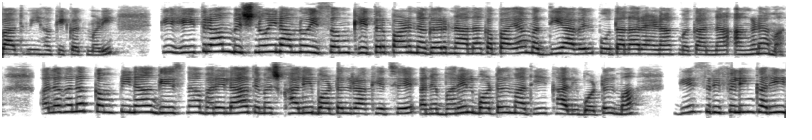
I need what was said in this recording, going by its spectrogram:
બાતમી હકીકત મળી. કે હેતરામ બિશ્નોઈ નામનો ઈસમ ખેતરપાડ નગર નાના કપાયા મધ્યે આવેલ પોતાના રહેણાંક મકાનના આંગણામાં. અલગ અલગ કંપનીના ગેસના ભરેલા તેમજ ખાલી બોટલ રાખે છે અને ભરેલ બોટલમાંથી ખાલી બોટલમાં ગેસ રિફિલિંગ કરી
